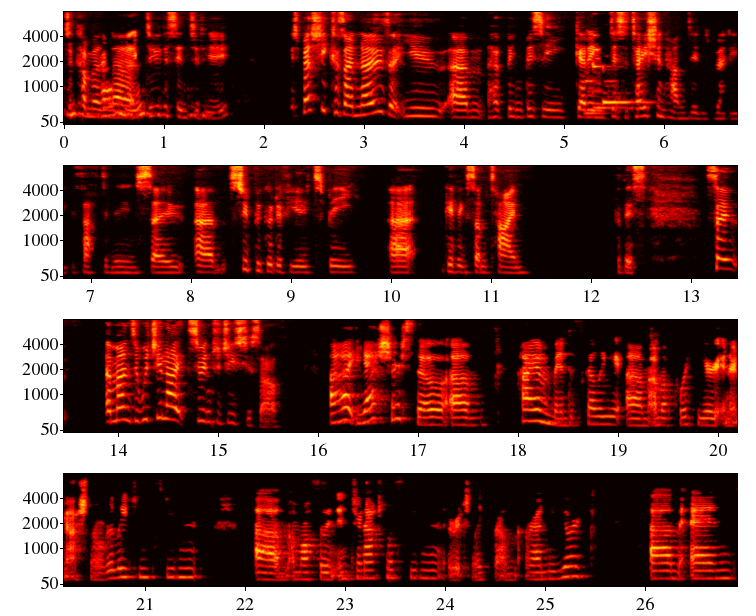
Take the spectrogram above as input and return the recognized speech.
to come and uh, do this interview, especially because I know that you um, have been busy getting dissertation handed ready this afternoon. So, um, super good of you to be uh, giving some time for this. So, Amanda, would you like to introduce yourself? Uh, yeah, sure. So, um, hi, I'm Amanda Scully. Um, I'm a fourth year international relations student. Um, I'm also an international student, originally from around New York. Um, and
